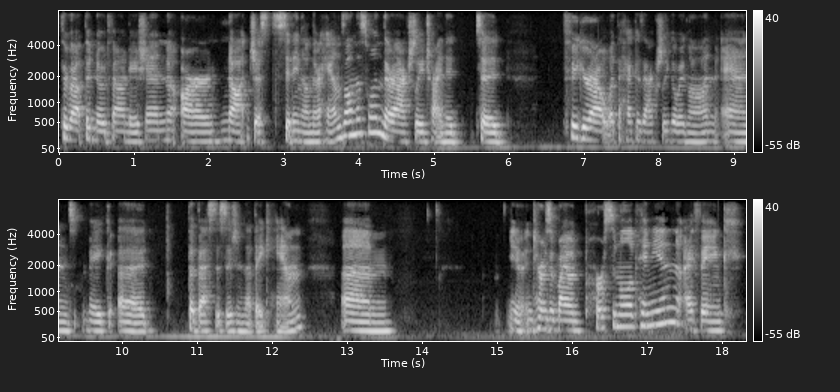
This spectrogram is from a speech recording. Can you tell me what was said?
throughout the Node Foundation are not just sitting on their hands on this one. They're actually trying to to figure out what the heck is actually going on and make a, the best decision that they can. Um, you know, in terms of my own personal opinion, I think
